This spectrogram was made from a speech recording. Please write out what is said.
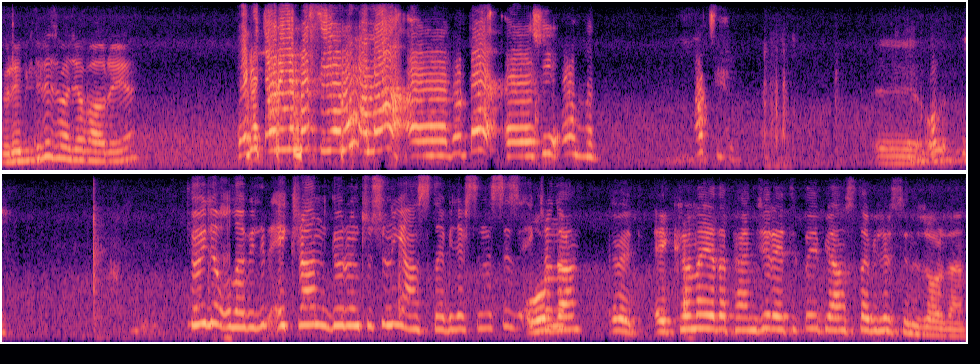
Görebildiniz mi acaba orayı? Evet oraya basıyorum ama e, burada e, şey olmadı. Açmıyor. Ee, o, Şöyle olabilir. Ekran görüntüsünü yansıtabilirsiniz. Siz ekranı oradan evet ekrana ya da pencereye tıklayıp yansıtabilirsiniz oradan.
